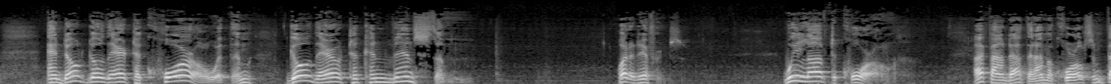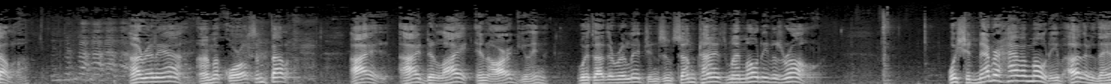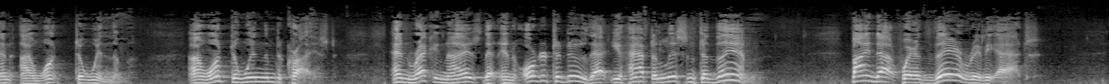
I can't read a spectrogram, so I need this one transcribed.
And don't go there to quarrel with them, go there to convince them. What a difference. We love to quarrel. I found out that I'm a quarrelsome fellow. I really am. I'm a quarrelsome fellow. I, I delight in arguing with other religions, and sometimes my motive is wrong. We should never have a motive other than I want to win them. I want to win them to Christ. and recognize that in order to do that, you have to listen to them. Find out where they're really at.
